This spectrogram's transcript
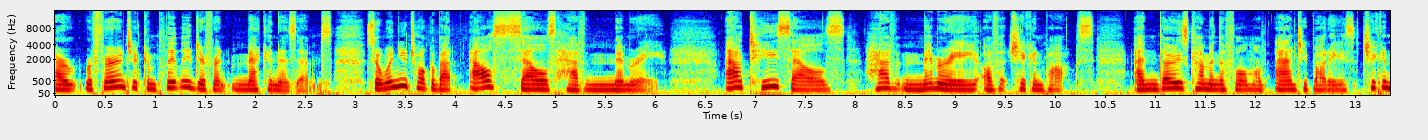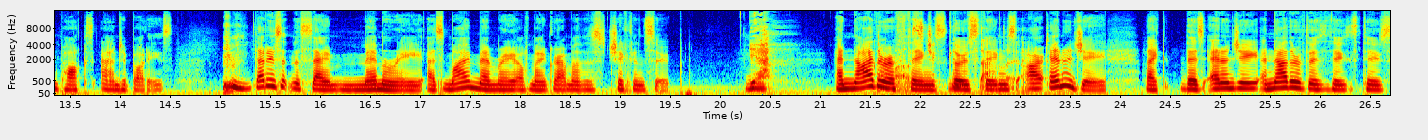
are referring to completely different mechanisms. So when you talk about our cells have memory, our T cells have memory of chickenpox, and those come in the form of antibodies, chickenpox antibodies. that isn't the same memory as my memory of my grandmother's chicken soup. yeah. And neither of things, those things are energy. Like there's energy, and neither of those these, these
